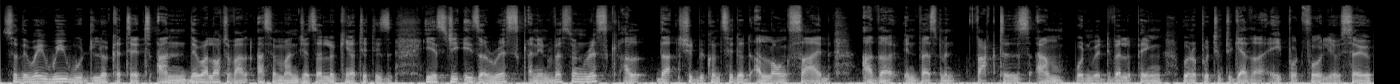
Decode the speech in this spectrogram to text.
So, the way we would look at it, and there were a lot of asset managers are looking at it, is ESG is a risk, an investment risk that should be considered alongside other investment factors um, when we're developing, when we're putting together a portfolio. So,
